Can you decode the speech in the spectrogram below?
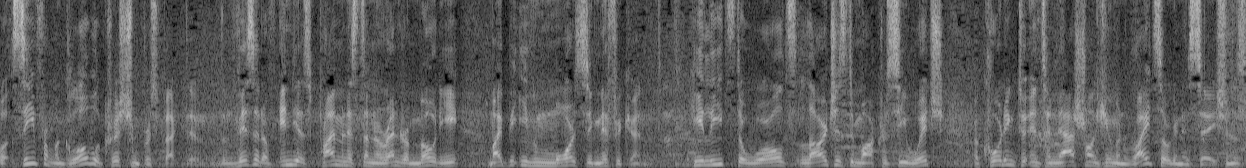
Well, seen from a global Christian perspective, the visit of India's Prime Minister Narendra Modi might be even more significant. He leads the world's largest democracy, which, according to international human rights organizations,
